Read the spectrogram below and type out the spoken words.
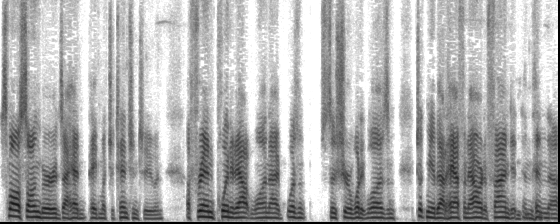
small songbirds I hadn't paid much attention to. And a friend pointed out one. I wasn't so sure what it was, and it took me about half an hour to find it. And then, uh,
